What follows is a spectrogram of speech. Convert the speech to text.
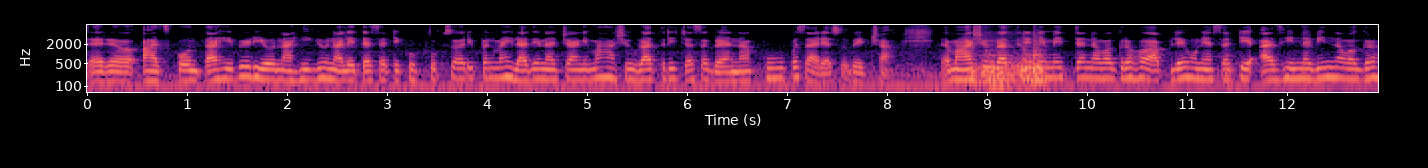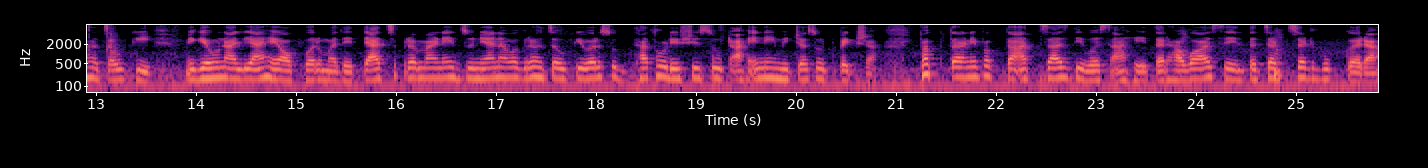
तर आज कोणताही व्हिडिओ नाही घेऊन आले त्यासाठी खूप खूप सॉरी. पण महिला दिनाच्या आणि महाशिवरात्रीच्या सगळ्यांना खूप साऱ्या शुभेच्छा. तर महाशिवरात्रीनिमित्त नवग्रह आपले होण्यासाठी आज ही नवीन नवग्रह चौकी मी घेऊन आली आहे ऑफरमध्ये. त्याचप्रमाणे जुन्या नवग्रह चौकीवर सुद्धा थोडीशी सूट आहे नेहमीच्या सूटपेक्षा. फक्त आणि फक्त आजचाच दिवस आहे. तर हवा असेल तर चटचट बुक करा.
